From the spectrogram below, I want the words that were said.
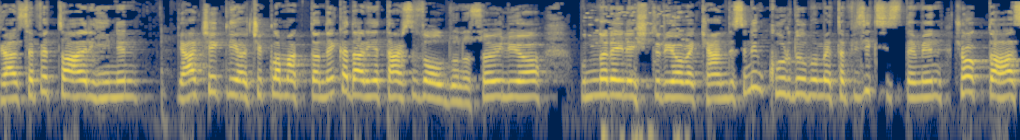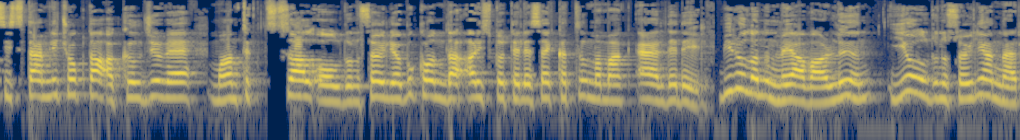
felsefe tarihinin gerçekliği açıklamakta ne kadar yetersiz olduğunu söylüyor. Bunları eleştiriyor ve kendisinin kurduğu bu metafizik sistemin çok daha sistemli, çok daha akılcı ve mantıksal olduğunu söylüyor. Bu konuda Aristoteles'e katılmamak elde değil. Bir olanın veya varlığın iyi olduğunu söyleyenler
